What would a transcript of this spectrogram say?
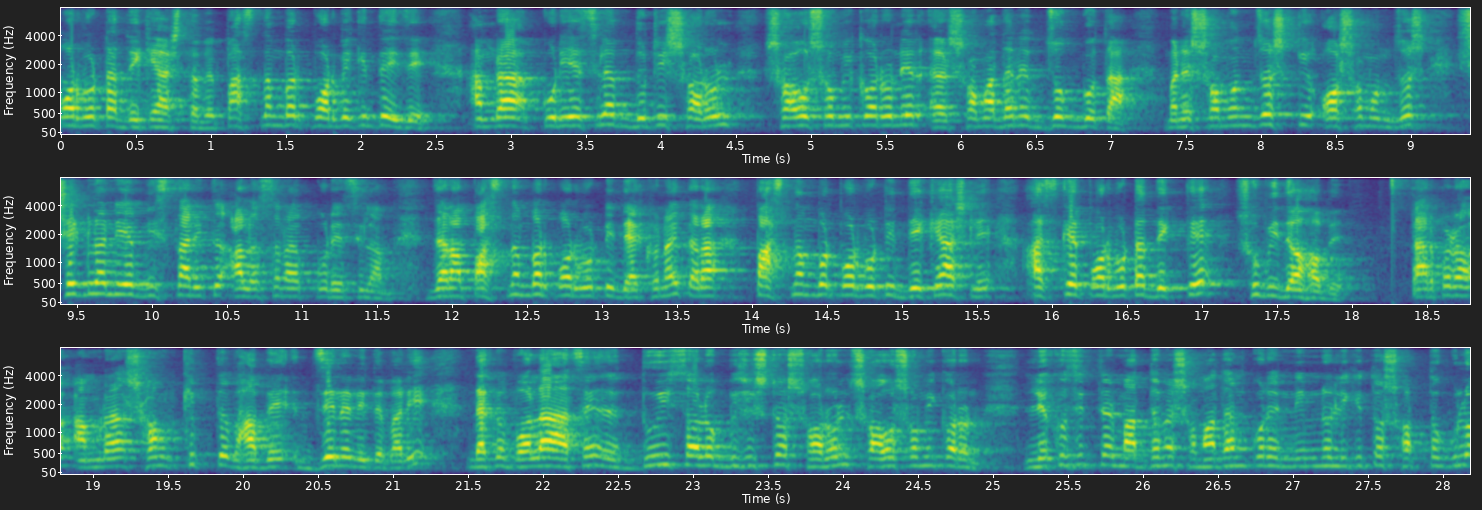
পর্বটা দেখে আসতে হবে। পাঁচ নাম্বার পর্বে কিন্তু এই যে আমরা করিয়েছিলাম দুটি সরল সহ সমীকরণের সমাধানের যোগ্যতা মানে সমঞ্জস কি অসমঞ্জস, সেগুলো নিয়ে বিস্তারিত আলোচনা করেছিলাম। যারা পাঁচ নাম্বার পর্বটি দেখো নাই, তারা পাঁচ নম্বর পর্বটি দেখে আসলে আজকের পর্বটা দেখতে সুবিধা হবে। তারপরে আমরা সংক্ষিপ্তভাবে জেনে নিতে পারি। দেখো, বলা আছে, দুই চলক বিশিষ্ট সরল সহ সমীকরণ লেখচিত্রের মাধ্যমে সমাধান করে নিম্নলিখিত শর্তগুলো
